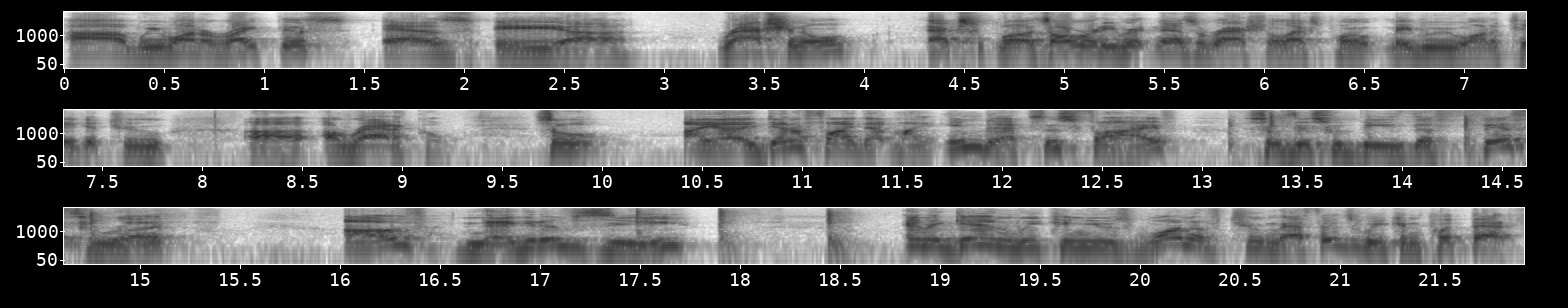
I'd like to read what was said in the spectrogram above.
uh, we want to write this as a uh, rational X, well, it's already written as a rational exponent. Maybe we want to take it to uh, a radical. So I identified that my index is 5. So this would be the fifth root of negative z. And again, we can use one of two methods. We can put that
